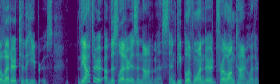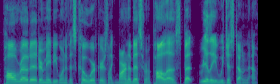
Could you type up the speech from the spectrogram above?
The letter to the Hebrews. The author of this letter is anonymous, and people have wondered for a long time whether Paul wrote it or maybe one of his co workers like Barnabas or Apollos, but really we just don't know.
